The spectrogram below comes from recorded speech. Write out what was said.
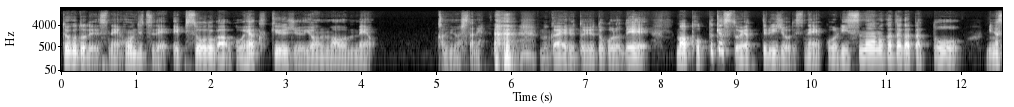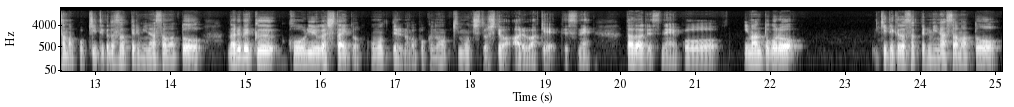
ということでですね、本日でエピソードが594話目を噛みましたね。迎えるというところで、まあ、ポッドキャストをやってる以上ですね、こう、リスナーの方々と、皆様、こう、聞いてくださってる皆様と、なるべく交流がしたいと思ってるのが僕の気持ちとしてはあるわけですね。ただですね、こう、今のところ、聞いてくださってる皆様と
